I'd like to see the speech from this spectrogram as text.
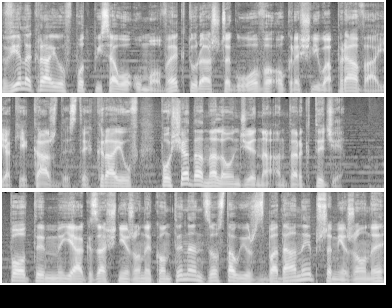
wiele krajów podpisało umowę, która szczegółowo określiła prawa, jakie każdy z tych krajów posiada na lądzie na Antarktydzie. Po tym, jak zaśnieżony kontynent został już zbadany, przemierzony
